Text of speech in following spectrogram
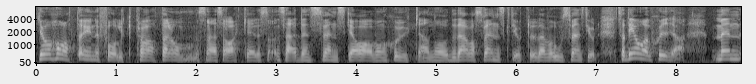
Jag hatar ju när folk pratar om såna här saker, så, så här, den svenska avundsjukan och det där var svenskt gjort och det där var osvenskt gjort. Så det avskyr jag. Men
